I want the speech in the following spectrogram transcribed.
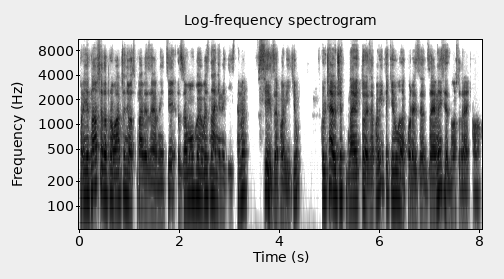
приєднався до провадження у справі заявниці з вимогою визнання недійсними всіх заповітів, включаючи навіть той заповіт, який був на користь заявниці з 93 року.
